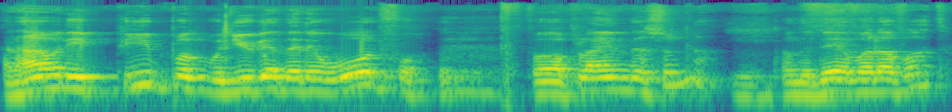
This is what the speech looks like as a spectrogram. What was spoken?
And how many people will you get the reward for, for applying the sunnah on the day of Arafat?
